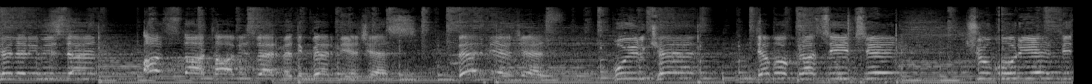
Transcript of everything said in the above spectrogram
İlkelerimizden asla taviz vermedik, vermeyeceğiz. Vermeyeceğiz. Bu ülke demokrasi için, cumhuriyet için,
